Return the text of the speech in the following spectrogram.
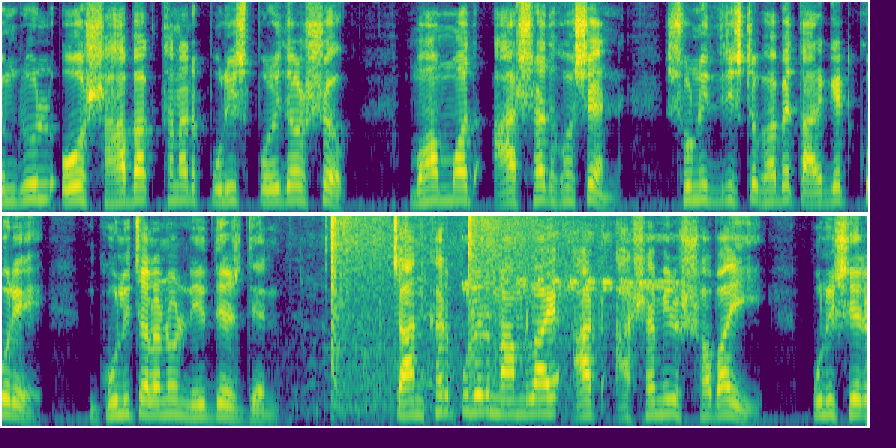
ইমরুল ও শাহবাগ থানার পুলিশ পরিদর্শক মোহাম্মদ আরশাদ হোসেন সুনির্দিষ্টভাবে টার্গেট করে গুলি চালানোর নির্দেশ দেন। চানখারপুলের মামলায় আট আসামির সবাই পুলিশের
